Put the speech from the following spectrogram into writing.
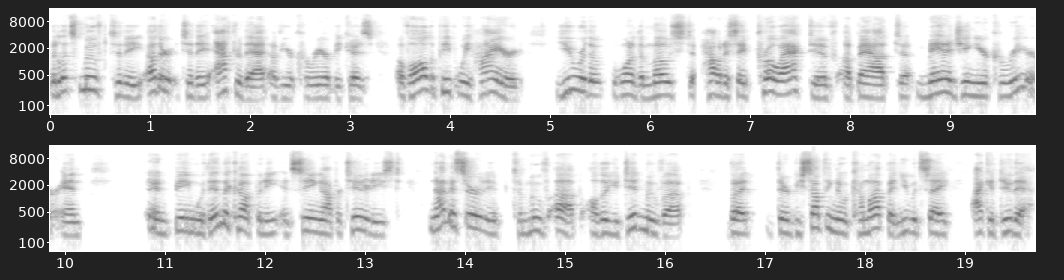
but let's move to the other to the after that of your career because of all the people we hired you were the one of the most how would i say proactive about uh, managing your career and and being within the company and seeing opportunities to, not necessarily to move up although you did move up but there'd be something that would come up and you would say i could do that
